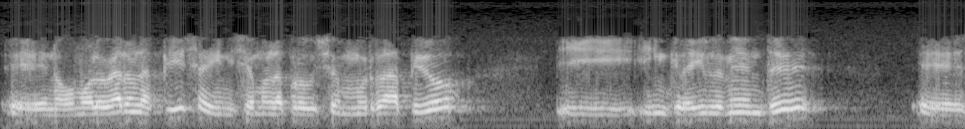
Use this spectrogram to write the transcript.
Eh, nos homologaron las piezas, iniciamos la producción muy rápido y increíblemente eh,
